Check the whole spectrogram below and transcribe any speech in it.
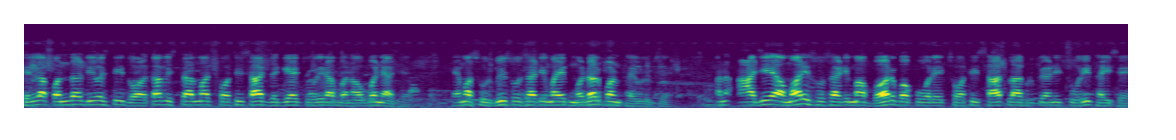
છેલ્લા પંદર દિવસથી ધોળકા વિસ્તારમાં છ થી સાત જગ્યાએ ચોરીના બનાવ બન્યા છે. એમાં સુરભી સોસાયટીમાં એક મર્ડર પણ થયેલું છે. અને આજે અમારી સોસાયટીમાં ભર બપોરે છ થી સાત લાખ રૂપિયાની ચોરી થઈ છે.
